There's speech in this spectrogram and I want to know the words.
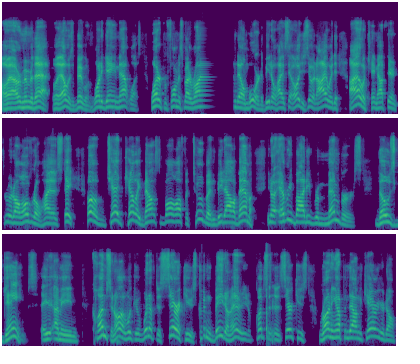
Oh, I remember that. Well, that was a big one. What a game that was. What a performance by Rondale Moore to beat Ohio State. Oh, you see what Iowa did? Iowa came out there and threw it all over Ohio State. Oh, Chad Kelly bounced the ball off a tuba and beat Alabama. You know, everybody remembers those games. I mean, Clemson. Oh, we went up to Syracuse, couldn't beat them. Clemson, uh, Syracuse running up and down the carrier dome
